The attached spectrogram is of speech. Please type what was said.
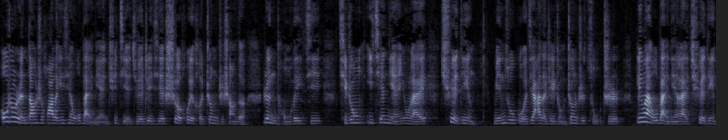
欧洲人当时花了一千五百年去解决这些社会和政治上的认同危机，其中一千年用来确定民族国家的这种政治组织，另外五百年来确定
